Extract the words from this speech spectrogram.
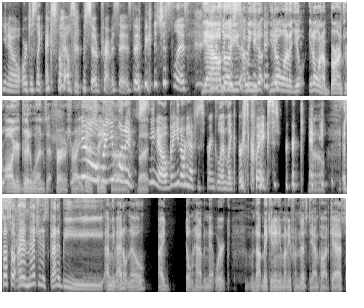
you know, or just like X Files episode premises that we could just list. Yeah, it's like although you, so I mean, you don't, you don't want to, you, you don't want to burn through all your good ones at first, right? You no, save but you want to, you know, but you don't have to sprinkle in like earthquakes. No. It's also, I imagine it's got to be. I mean, I don't know. I don't have a network. I'm not making any money from this damn podcast.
